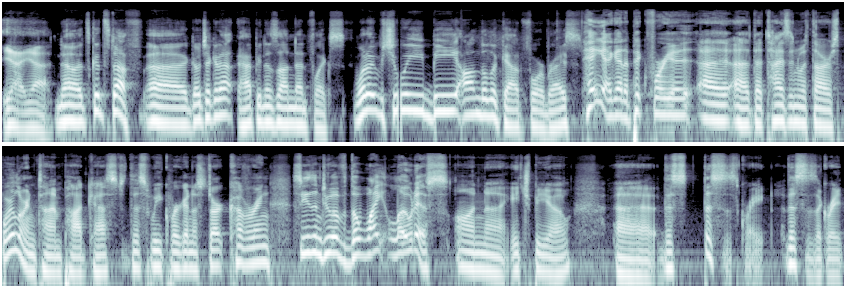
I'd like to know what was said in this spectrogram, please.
Yeah, yeah. No, it's good stuff. Uh, go check it out. Happiness on Netflix. What should we be on the lookout for, Bryce? Hey, I got a pick for you uh, uh, that ties in with our Spoiler in Time podcast. This week, we're going to start covering season two of The White Lotus on HBO. Uh, uh, this this is great. This is a great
